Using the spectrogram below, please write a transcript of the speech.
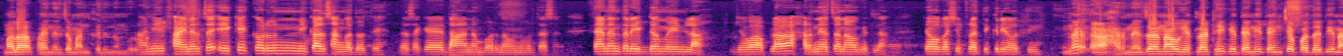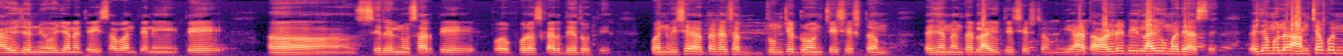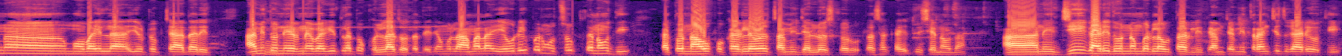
मला फायनलचा मानकरी नंबर आणि फायनलचा एक एक करून निकाल सांगत होते. जसं काय दहा नंबर नऊ नंबर तसं. त्यानंतर एकदम एंडला जेव्हा आपला हरण्याचं नाव घेतला तेव्हा कशी प्रतिक्रिया होती? नाही हरण्याचं नाव घेतला ठीक आहे. त्यांनी त्यांच्या पद्धतीने आयोजन नियोजनाच्या हिशोबाने त्यांनी ते सिरियलनुसार ते पुरस्कार देत होते. पण विषय आता कसा तुमची ड्रोनची सिस्टम त्याच्यानंतर लाईव्हची सिस्टम ही आता ऑलरेडी लाईव्हमध्ये असते. त्याच्यामुळे आमच्या पण मोबाईलला युट्यूबच्या आधारित आम्ही तो निर्णय बघितला तो खुल्लाच होता. त्याच्यामुळे आम्हाला एवढी पण उत्सुकता नव्हती का तो नाव पुकारल्यावरच आम्ही जल्लोष करू. तसा काहीच विषय नव्हता. आणि जी गाडी दोन नंबरला उतारली ती आमच्या मित्रांचीच गाडी होती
